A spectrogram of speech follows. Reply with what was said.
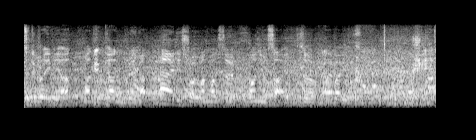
to the graveyard, one card in the graveyard, and I destroy one monster on your side. So bye bye yours. Shit.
